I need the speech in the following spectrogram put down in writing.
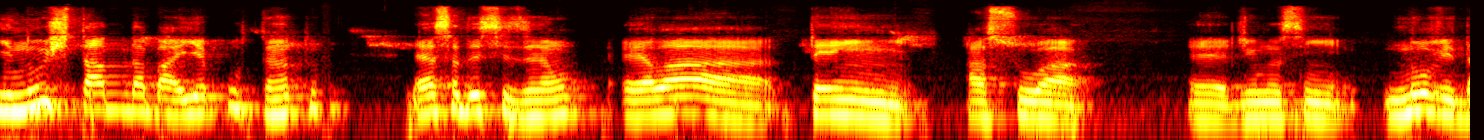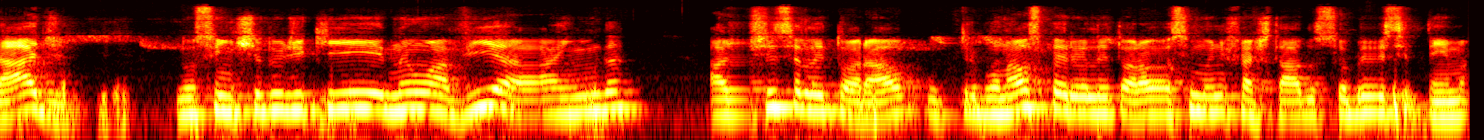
E no estado da Bahia, portanto, essa decisão ela tem a sua, é, digamos assim, novidade, no sentido de que não havia ainda a Justiça Eleitoral, o Tribunal Superior Eleitoral se manifestado sobre esse tema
